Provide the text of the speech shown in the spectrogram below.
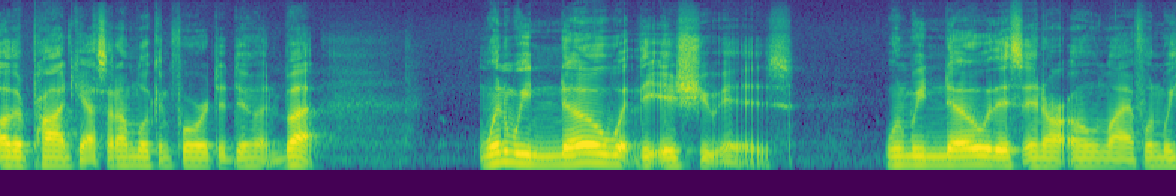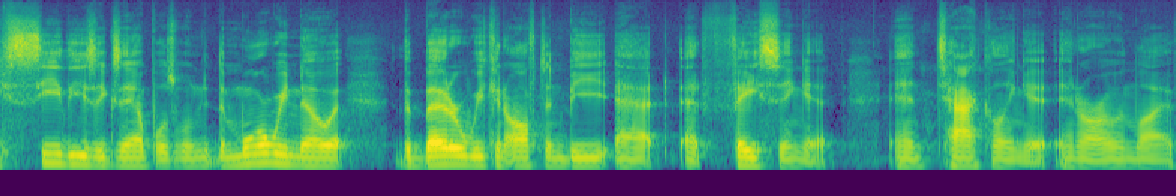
other podcast that I'm looking forward to doing. But when we know what the issue is, when we know this in our own life, when we see these examples, when the more we know it, the better we can often be at at facing it and tackling it in our own life.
